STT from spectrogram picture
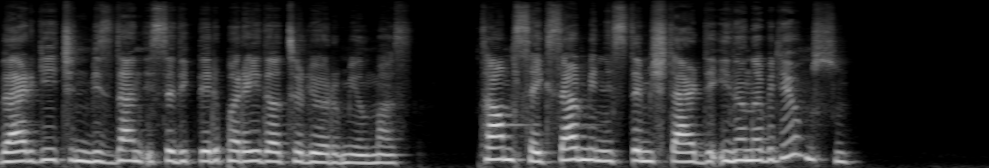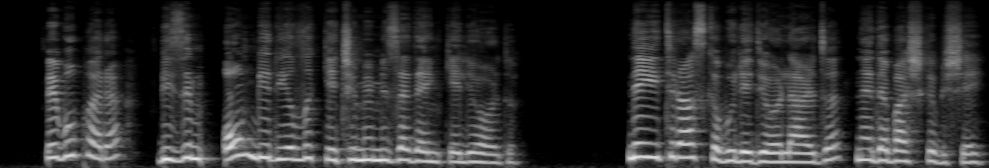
Vergi için bizden istedikleri parayı da hatırlıyorum Yılmaz. Tam 80 bin istemişlerdi inanabiliyor musun? Ve bu para bizim 11 yıllık geçimimize denk geliyordu. Ne itiraz kabul ediyorlardı ne de başka bir şey.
